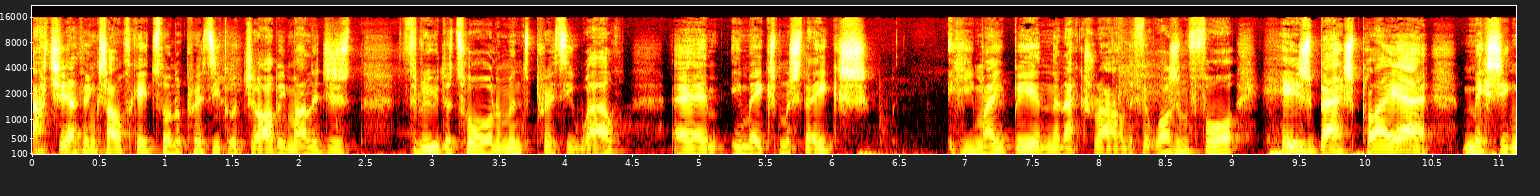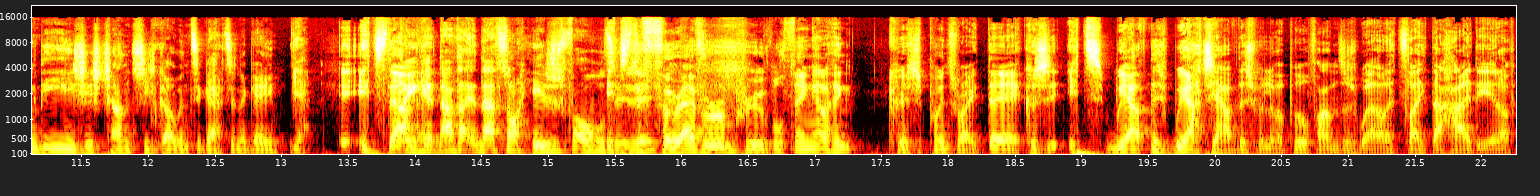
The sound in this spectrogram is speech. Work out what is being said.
actually, I think Southgate's done a pretty good job. He manages through the tournament pretty well. Um, he makes mistakes he might be in the next round if it wasn't for his best player missing the easiest chance he's going to get in a game. Yeah, it's that. Like, that, that- that's not his fault, it's the it? forever improvable thing, and I think Chris's point's right there because it's we have this. We actually have this with Liverpool fans as well. It's like the idea of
